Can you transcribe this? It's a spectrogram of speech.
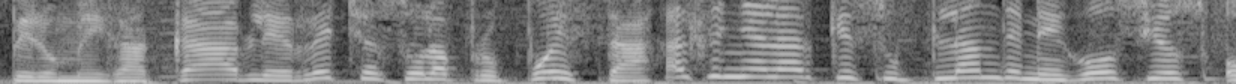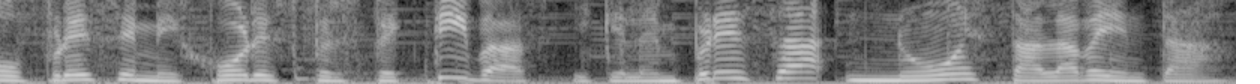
Pero Megacable rechazó la propuesta al señalar que su plan de negocios ofrece mejores perspectivas y que la empresa no está a la venta.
